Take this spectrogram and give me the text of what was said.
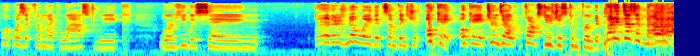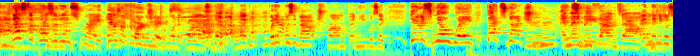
what was it from like last week where he was saying. "Eh, there's no way that something's true. Okay, okay. It turns out Fox News just confirmed it, but it doesn't matter. That's the president's right. Like, Here's I a can't remember chase. what it was now. Like, but it was about Trump, and he was like, "There's no way. That's not true." Mhm. And then he made up." finds out and, and then he goes,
